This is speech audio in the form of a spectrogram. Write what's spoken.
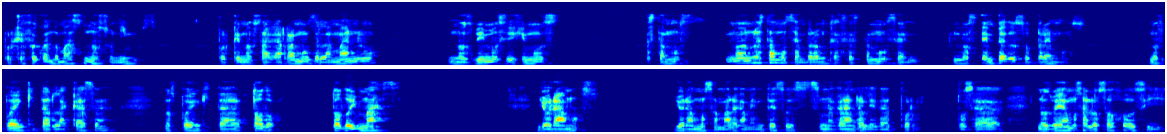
porque fue cuando más nos unimos, porque nos agarramos de la mano, nos vimos y dijimos, estamos, no, no estamos en broncas, estamos en los en pedos supremos. Nos pueden quitar la casa, nos pueden quitar todo, todo y más. Lloramos, lloramos amargamente, eso es una gran realidad por o sea, nos veíamos a los ojos y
